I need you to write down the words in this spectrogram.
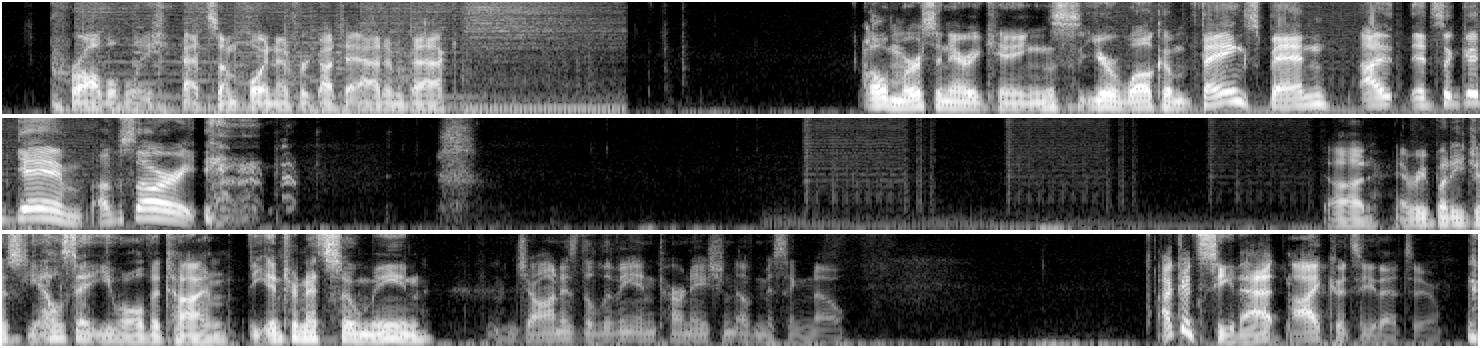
Probably. At some point, I forgot to add him back. Oh, Mercenary Kings, you're welcome. Thanks, Ben. I. It's a good game. I'm sorry. God, everybody just yells at you all the time. The internet's so mean. Jon is the living incarnation of MissingNo. I could see that. I could see that too.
